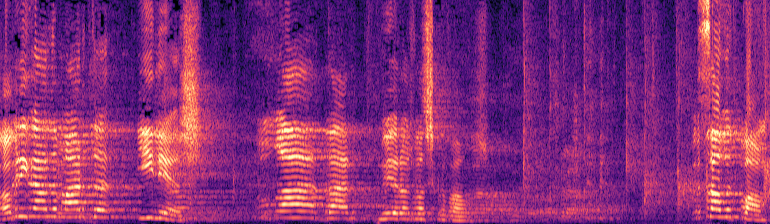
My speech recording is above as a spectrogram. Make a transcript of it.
Obrigada, Marta e Inês. Lá dar comer aos vossos cavalos. Uma salva de palmas.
